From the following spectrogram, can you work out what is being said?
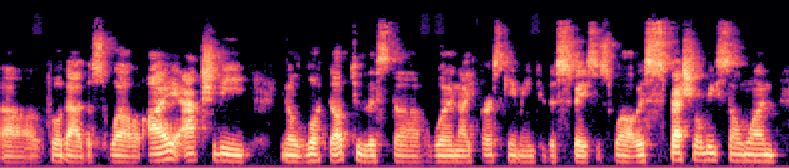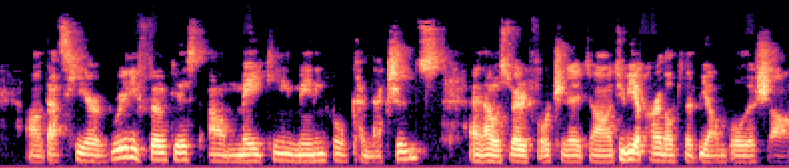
uh, for that as well. I actually, you know, looked up to Lista when I first came into the space as well, especially someone uh, that's here really focused on making meaningful connections. And I was very fortunate uh, to be a part of the Beyond Bullish uh,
